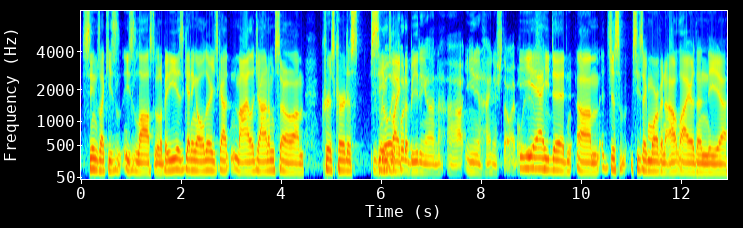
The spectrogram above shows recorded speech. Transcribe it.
seems like he's he's lost a little bit. He is getting older. He's got mileage on him. So um, Chris Curtis He seems really like put a beating on uh, Ian Heinisch, though I believe. yeah, he did. Um, it just seems like more of an outlier than the uh,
